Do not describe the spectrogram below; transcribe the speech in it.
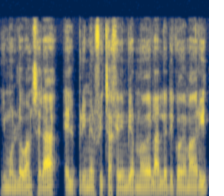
y Moldovan será el primer fichaje de invierno del Atlético de Madrid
